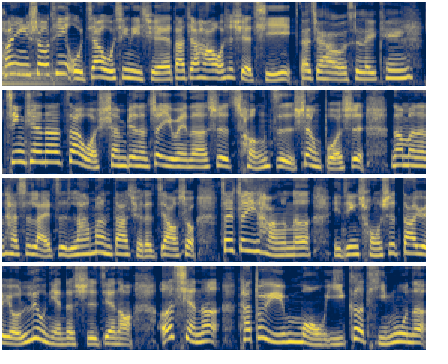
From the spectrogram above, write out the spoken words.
欢迎收听五加五心理学。大家好，我是雪琪。大家好，我是雷 king。今天呢，在我身边的这一位呢是程子胜博士。那么呢，他是来自拉曼大学的教授，在这一行呢已经从事大约有六年的时间哦。而且呢，他对于某一个题目呢，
